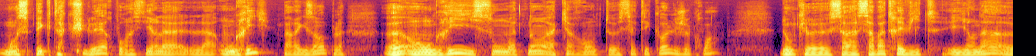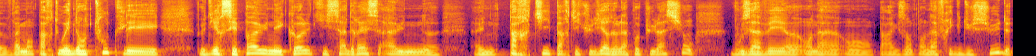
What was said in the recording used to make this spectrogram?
moins spectaculaires, pour ainsi dire, la, la Hongrie, par exemple. Euh, en Hongrie, ils sont maintenant à 47 écoles, je crois. Donc euh, ça, ça va très vite et il y en a euh, vraiment partout et dans toutes les. Je veux dire, c'est pas une école qui s'adresse à une à une partie particulière de la population. Vous avez, euh, on a, en, par exemple, en Afrique du Sud,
